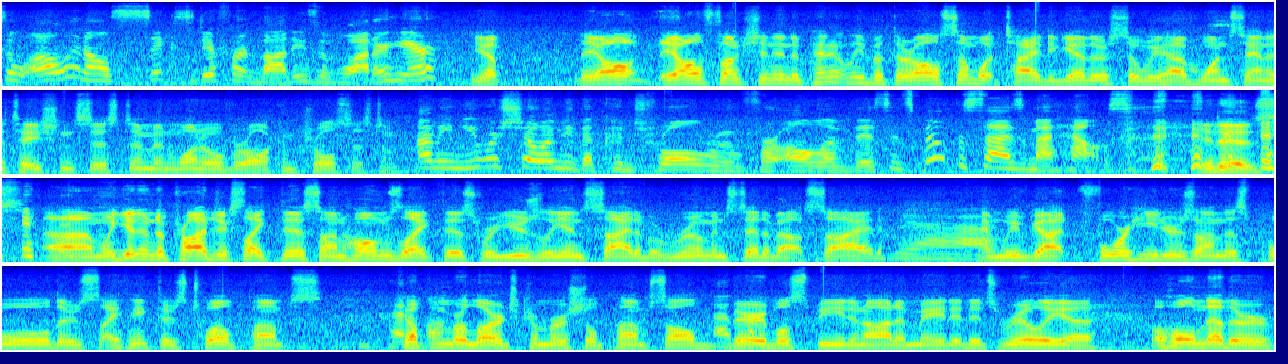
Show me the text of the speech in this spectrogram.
So all in all, six different bodies of water here? Yep. They all, they all function independently, but they're all somewhat tied together, so we have one sanitation system and one overall control system. I mean, you were showing me the control room for all of this. It's about the size of my house. it is. Um, we get into projects like this, on homes like this, we're usually inside of a room instead of outside. Yeah. And we've got four heaters on this pool. There's, I think there's 12 pumps. A couple of them large commercial pumps, all okay. variable speed and automated. It's really a, a whole nother,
